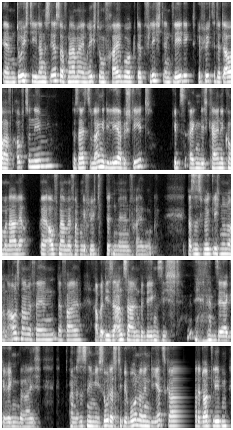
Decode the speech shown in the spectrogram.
ähm, durch die Landeserstaufnahmeeinrichtung Freiburg der Pflicht entledigt, Geflüchtete dauerhaft aufzunehmen. Das heißt, solange die Lea besteht, gibt es eigentlich keine kommunale Aufnahme von Geflüchteten mehr in Freiburg. Das ist wirklich nur noch in Ausnahmefällen der Fall, aber diese Anzahlen bewegen sich in einem sehr geringen Bereich. Und es ist nämlich so, dass die Bewohnerinnen, die jetzt gerade dort leben,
